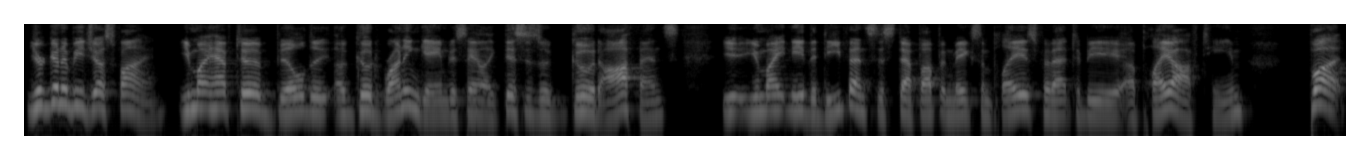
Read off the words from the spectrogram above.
you're going to be just fine. You might have to build a, a, good running game to say, like, this is a good offense. You, you might need the defense to step up and make some plays for that to be a playoff team. But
